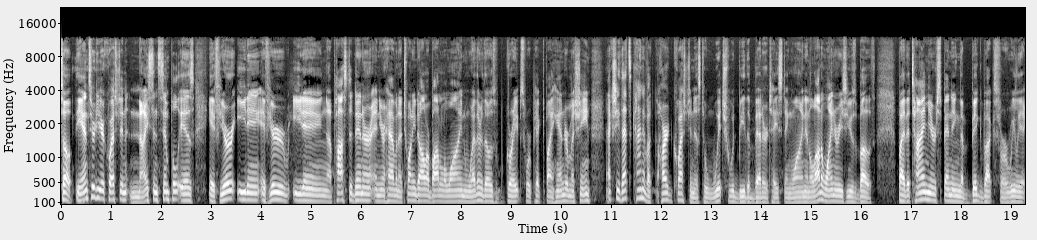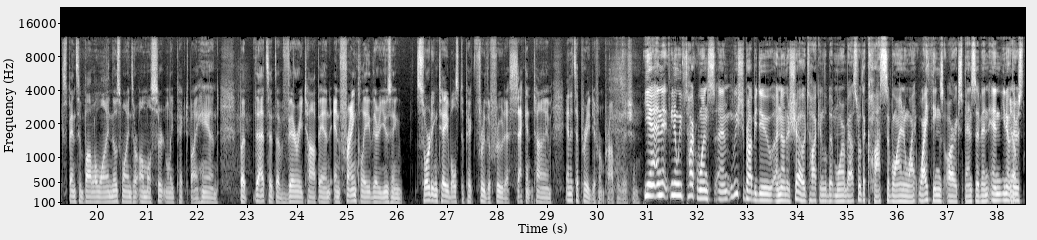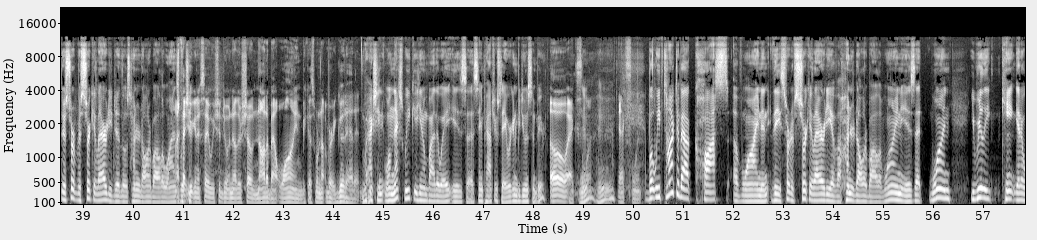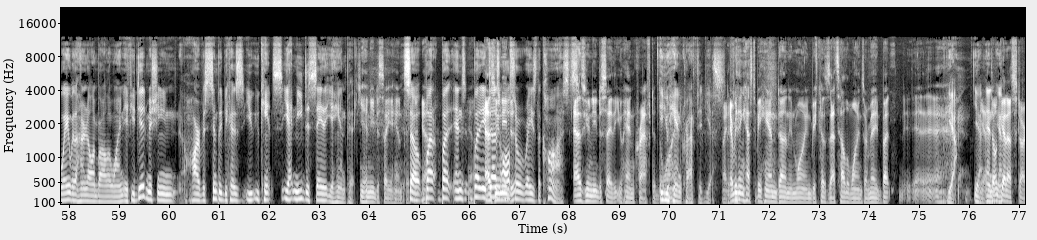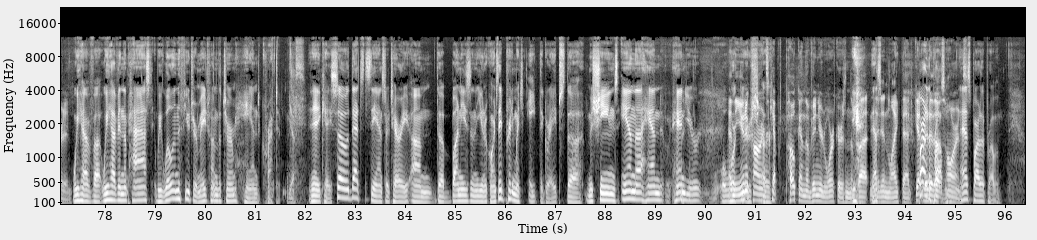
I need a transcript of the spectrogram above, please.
So the answer to your question, nice and simple, is if you're eating if you're eating a pasta dinner and you're having a twenty dollar bottle of wine, whether those grapes were picked by hand or machine, actually that's kind of a hard question as to which would be the better tasting wine. And a lot of wineries use both. By the time you're spending the big bucks for a really expensive bottle of wine, those wines are almost certainly picked by hand. But that's at the very top end. And frankly, they're using sorting tables to pick through the fruit a second time, and it's a pretty different proposition. Yeah, and you know we've talked once, and we should probably do another show talking a little bit more about sort of the costs of wine and why, why things are expensive, and and you know Yep. there's there's sort of a circularity to those hundred dollar bottle of wines. I thought you were going to say we should do another show not about wine because we're not very good at it. well, actually, well, next week, you know, by the way, is uh, St. Patrick's Day. We're going to be doing some beer. Oh, excellent. Excellent. But we've talked about costs of wine and the sort of circularity of a hundred dollar bottle of wine is that one, you really can't get away with a hundred dollar bottle of wine if you did machine harvest simply because you, you can't you need to say that you handpicked. You need to say you handpicked So, it, yeah. but but and but it As does need to- also raise the costs. as you need to say that you handcrafted the wine. you wine. handcrafted, yes. Right. Everything has to be hand done in wine because that's how the wines are made. But uh, Yeah, yeah. yeah, and don't yeah, get us started. We have uh, we have in the past, we will in the future, made fun of the term handcrafted. Yes. In any case, so that's the answer, Terry. Um, the bunnies and the unicorns, they pretty much ate the grapes. The machines and the hand hand your And the unicorns kept poking the vineyard workers in the butt. and They didn't like that. Get part rid of of, the those horns. That's part of the problem.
